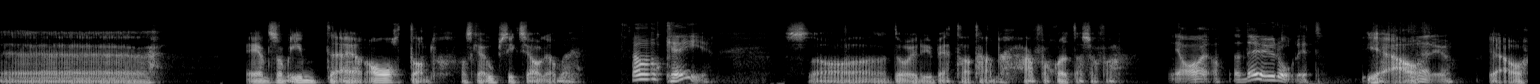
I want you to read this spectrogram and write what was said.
eh, en som inte är 18. Han ska uppsiktsjaga. Ja, Okej. Så då är det ju bättre att han, han får sköta i så fall. Ja, ja, det är ju roligt. Det Ja, är det ju. ja,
